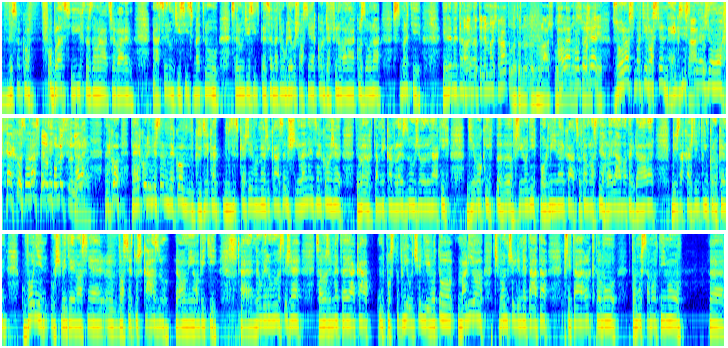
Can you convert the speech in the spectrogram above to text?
vysoko v oblacích, to znamená třeba nevím, na 7000 metrů, 7500 metrů, kde už vlastně jako definovaná jako zóna smrti. Jedeme tam ale dělat... to ty nemáš rád, tohle hlášku Ale protože smrti. zóna smrti vlastně neexistuje, tak, že jo, jako zóna smrti. pomyslný, ale, jako, to je jako kdyby jsem, jako, říká, vždycky každý od mě říká, jsem šílenec, jako, že tam někam lezu, že jo, do nějakých divokých přírodních podmínek a co tam vlastně hledám a tak dále, když za každým tím krokem oni už vidějí vlastně vlastně, tu zkázu jo, mýho bytí. E, neuvědomuji si, že samozřejmě to je jaká postupní učení. Od toho malého čvonče, kdy mě táta přitáhl k tomu, tomu samotnému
